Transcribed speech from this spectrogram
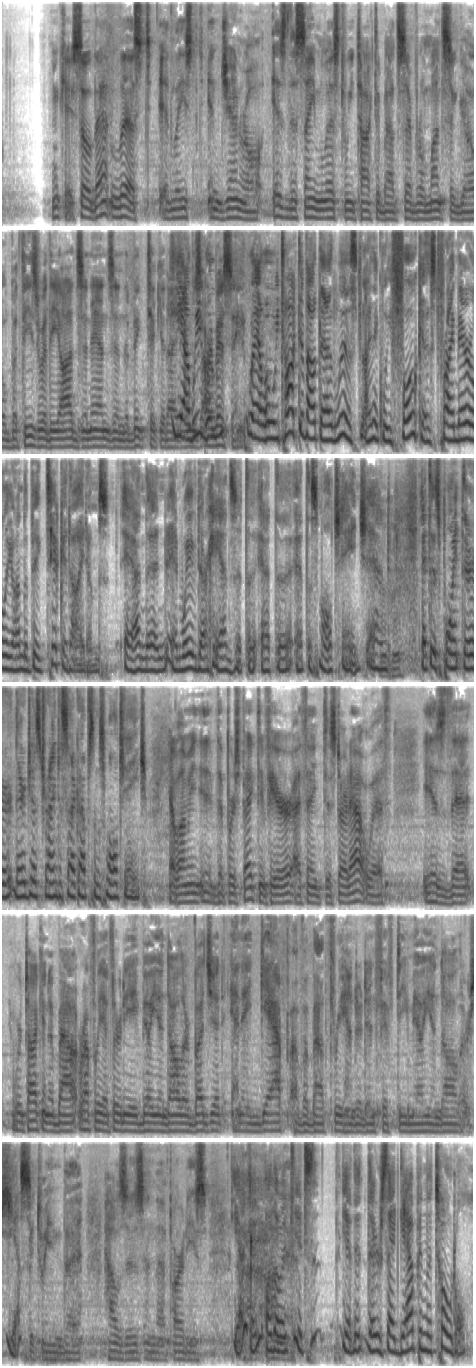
Okay, so that list, at least in general, is the same list we talked about several months ago, but these were the odds and ends and the big ticket items yeah, we, are missing. We, well, when we talked about that list, I think we focused primarily on the big ticket items and then and waved our hands at the at the at the small change. And uh-huh. at this point, they're they're just trying to suck up some small change. Yeah, well, I mean, the perspective here, I think, to start out with is that we're talking about roughly a $38 billion budget and a gap of about $350 million yes. between the houses and the parties. Yeah, uh, although it, it's, yeah, there's that gap in the total.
